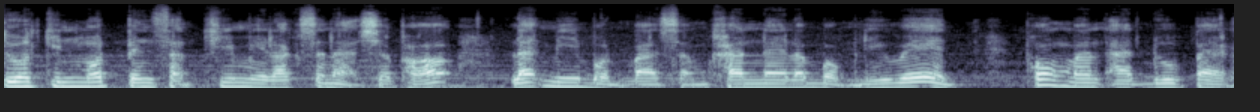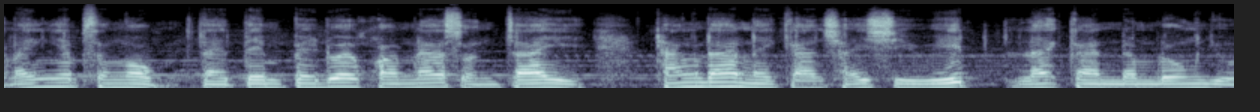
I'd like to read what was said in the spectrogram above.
ตัวกินมดเป็นสัตว์ที่มีลักษณะเฉพาะ และมีบทบาทสำคัญในระบบนิเวศ พวกมันอาจดูแปลกและเงียบสงบ แต่เต็มไปด้วยความน่าสนใจ ทั้งด้านในการใช้ชีวิต และการดำรงอยู่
